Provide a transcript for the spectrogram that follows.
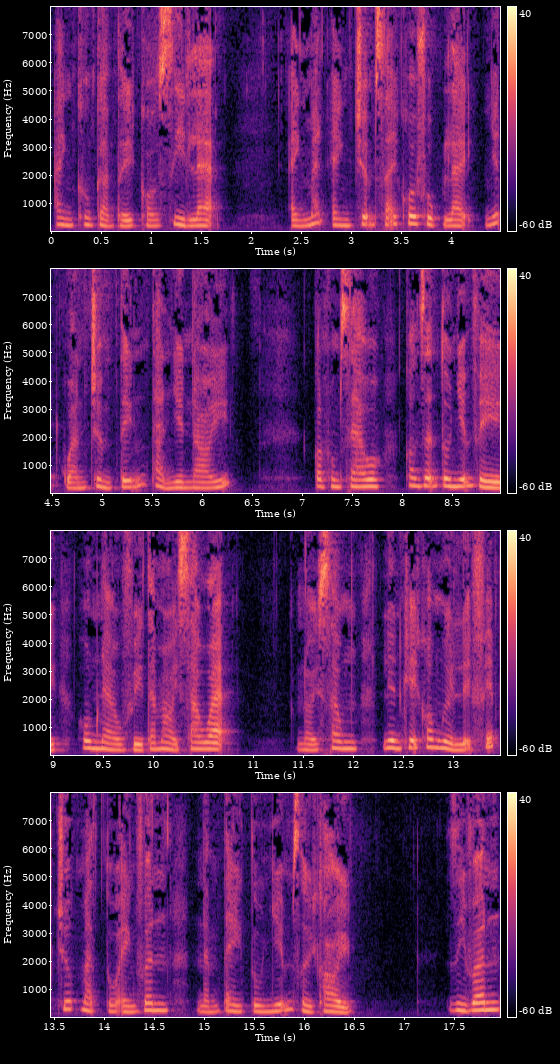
Anh không cảm thấy có gì lạ. Ánh mắt anh chậm rãi khôi phục lại, nhất quán trầm tĩnh, thản nhiên nói. Con không sao, con dẫn tô nhiễm về, hôm nào về thăm hỏi sao ạ? Nói xong, liền khẽ không người lễ phép trước mặt Tô Ánh Vân, nắm tay Tô Nhiễm rời khỏi. Dì Vân,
